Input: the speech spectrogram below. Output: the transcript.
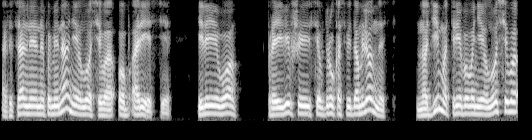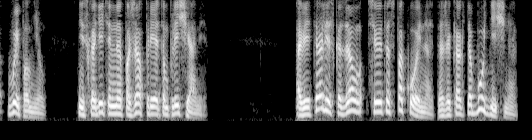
официальное напоминание Лосева об аресте или его проявившаяся вдруг осведомленность, но Дима требования Лосева выполнил, снисходительно пожав при этом плечами. А Виталий сказал все это спокойно, даже как-то буднично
